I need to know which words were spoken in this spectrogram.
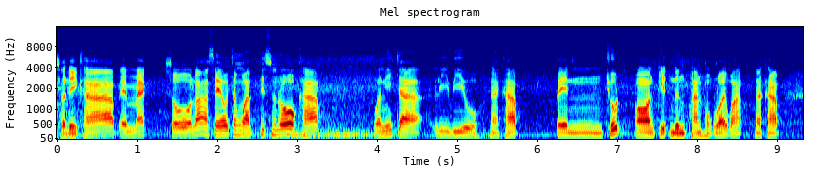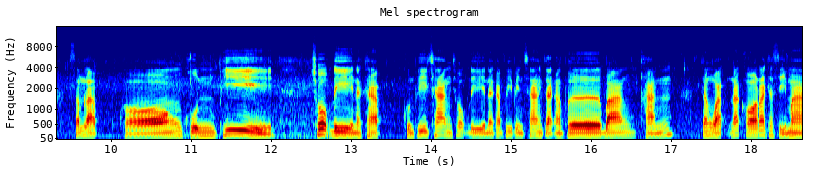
สวัสดีครับ M Max Solar Cell จังหวัดพิษณุโลกครับ วันนี้จะรีวิวนะครับ เป็นชุดออนกิต1,600 วัตต์นะครับสำหรับของคุณพี่โชคดีนะครับ คุณพี่ช่างโชคดีนะครับ พี่เป็นช่างจากอำเภอบางขันจังหวัดนครราชสีมา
